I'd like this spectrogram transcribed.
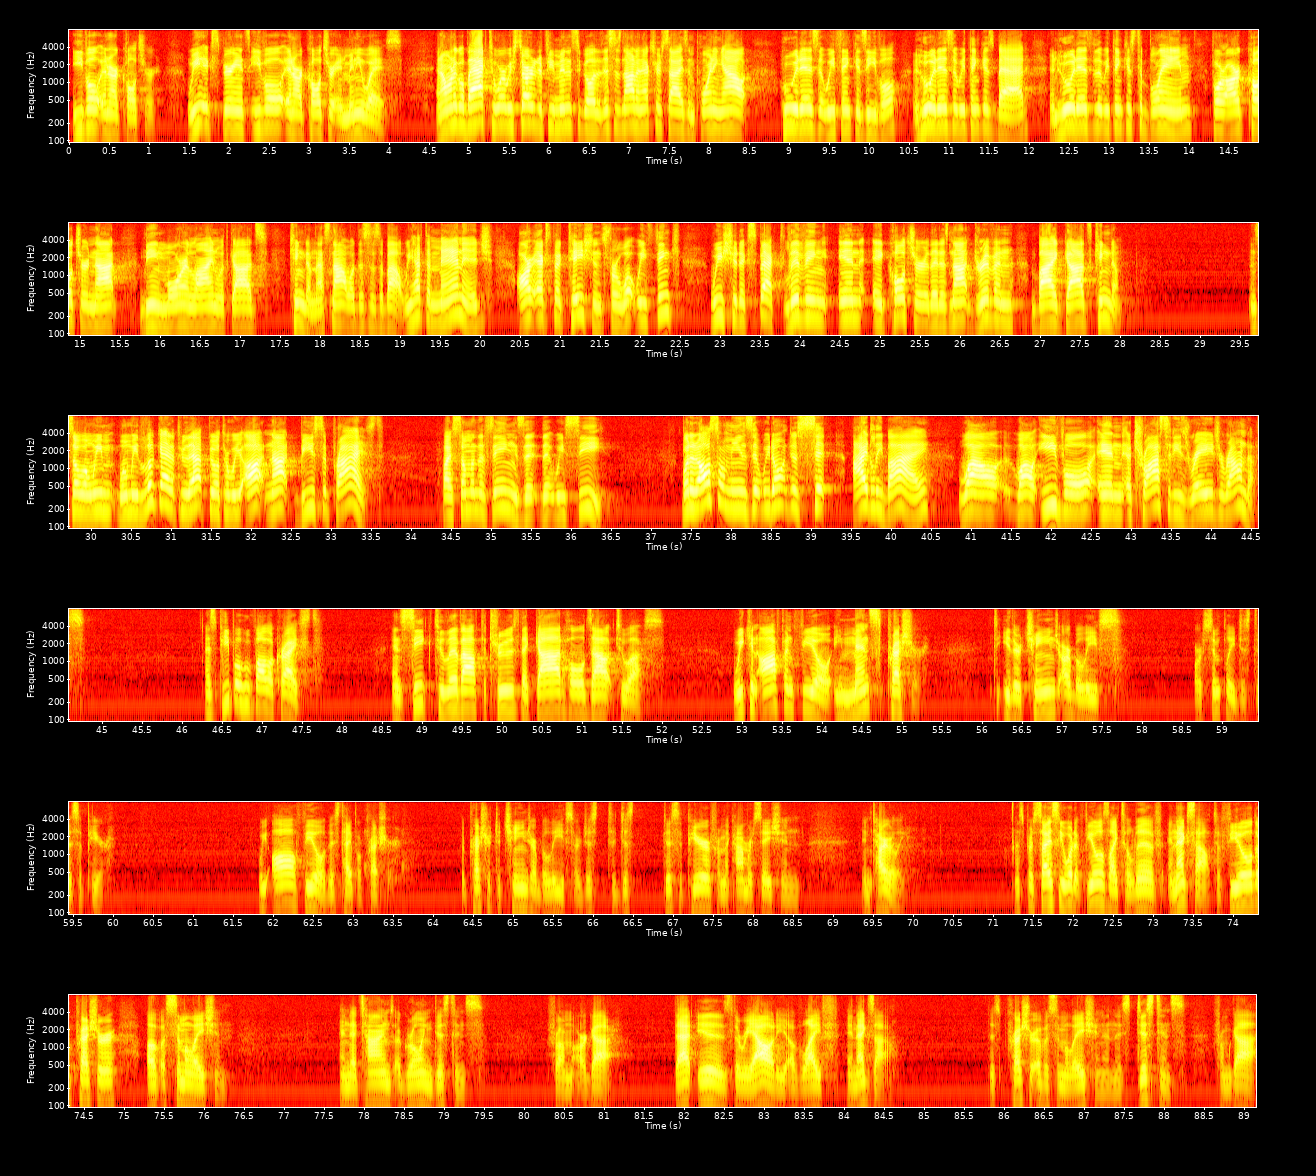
Evil in our culture. We experience evil in our culture in many ways. And I want to go back to where we started a few minutes ago that this is not an exercise in pointing out who it is that we think is evil and who it is that we think is bad and who it is that we think is to blame for our culture not being more in line with God's kingdom. That's not what this is about. We have to manage our expectations for what we think we should expect living in a culture that is not driven by God's kingdom. And so when we, when we look at it through that filter, we ought not be surprised by some of the things that, that we see. But it also means that we don't just sit idly by while, while evil and atrocities rage around us. As people who follow Christ and seek to live out the truths that God holds out to us, we can often feel immense pressure to either change our beliefs or simply just disappear. We all feel this type of pressure the pressure to change our beliefs or just to just disappear from the conversation entirely. That's precisely what it feels like to live in exile, to feel the pressure of assimilation and at times a growing distance from our God. That is the reality of life in exile. This pressure of assimilation and this distance from God.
